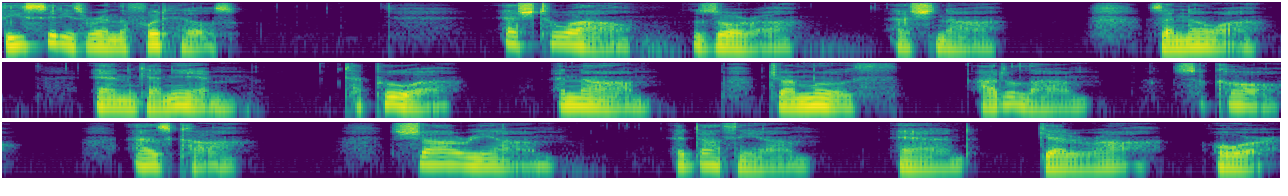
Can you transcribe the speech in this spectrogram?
These cities were in the foothills: Eshtaol, Zorah, Ashnah, Zanoah, En Gannim, Tappuah, Anam, Jarmuth, Adullam, Socoh, Azekah, Shaaraim, Edathaim, and Gederah, or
